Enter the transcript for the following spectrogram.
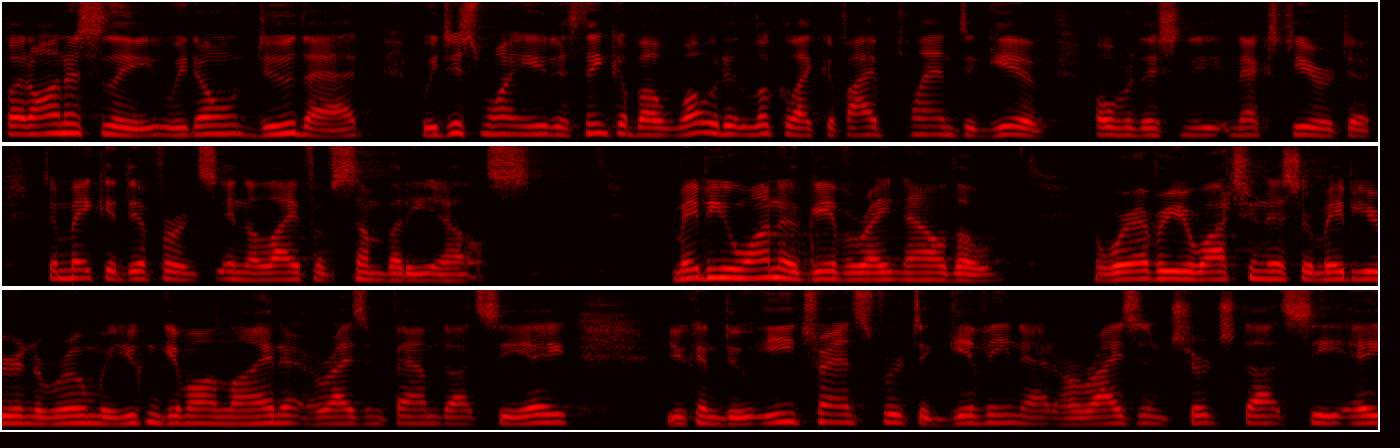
But honestly, we don't do that. We just want you to think about what would it look like if I plan to give over this next year to, to make a difference in the life of somebody else. Maybe you want to give right now, though, wherever you're watching this, or maybe you're in the room, but you can give online at horizonfam.ca. You can do e-transfer to giving at horizonchurch.ca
